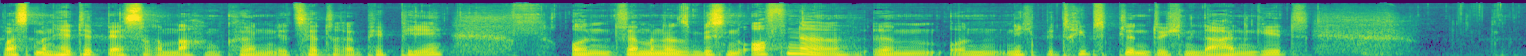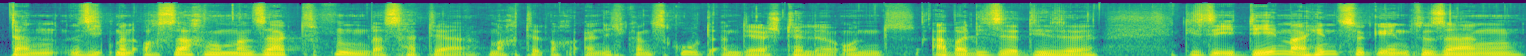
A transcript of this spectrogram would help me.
was man hätte bessere machen können, etc. pp. Und wenn man dann so ein bisschen offener ähm, und nicht betriebsblind durch den Laden geht, dann sieht man auch Sachen, wo man sagt, hm, das hat der, macht er doch eigentlich ganz gut an der Stelle. Und aber diese, diese, diese Idee mal hinzugehen, zu sagen,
